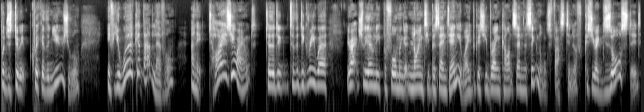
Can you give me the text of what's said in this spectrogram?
but just do it quicker than usual. If you work at that level and it tires you out to the, de- to the degree where you're actually only performing at 90% anyway because your brain can't send the signals fast enough because you're exhausted,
